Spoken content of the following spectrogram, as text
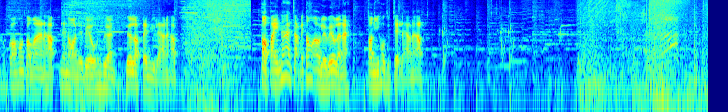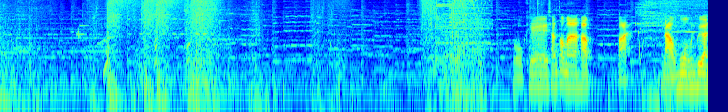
แล้วก็ห้องต่อมานะครับ แน่นอนเลเวลเพื่อนๆเลือดเราเต็มอยู่แล้วนะครับ ต่อไปน่าจะไม่ต้องเอาเลเวลแล้วนะ ตอนนี้ 67 แล้วนะครับโอเค ชั้นต่อมาครับ ไป ดาวม่วงเพื่อน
